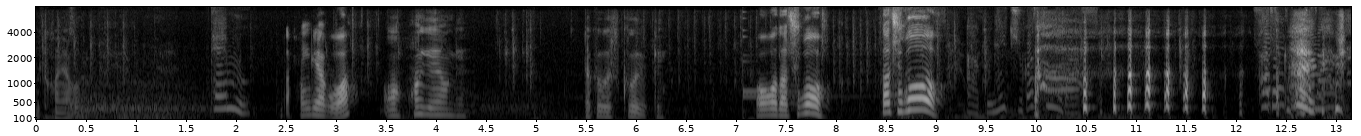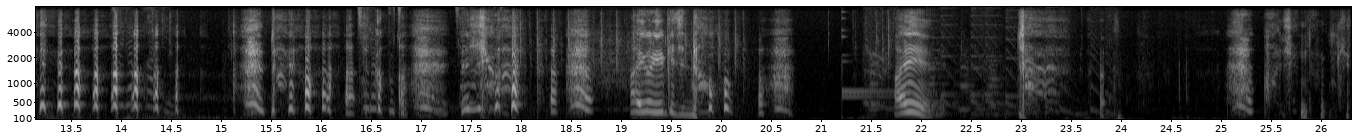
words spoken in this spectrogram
어떡하냐고? 대무 나 환기하고 와? 어 환기해 환기 나 그거 그거 줄게 어, 나 죽어. 나 죽어. 아군이 죽었습니다. 사제 극장 체력 확인. 체력 부족. 아 이걸 이렇게 진다고? 아니 아 존나 웃기네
